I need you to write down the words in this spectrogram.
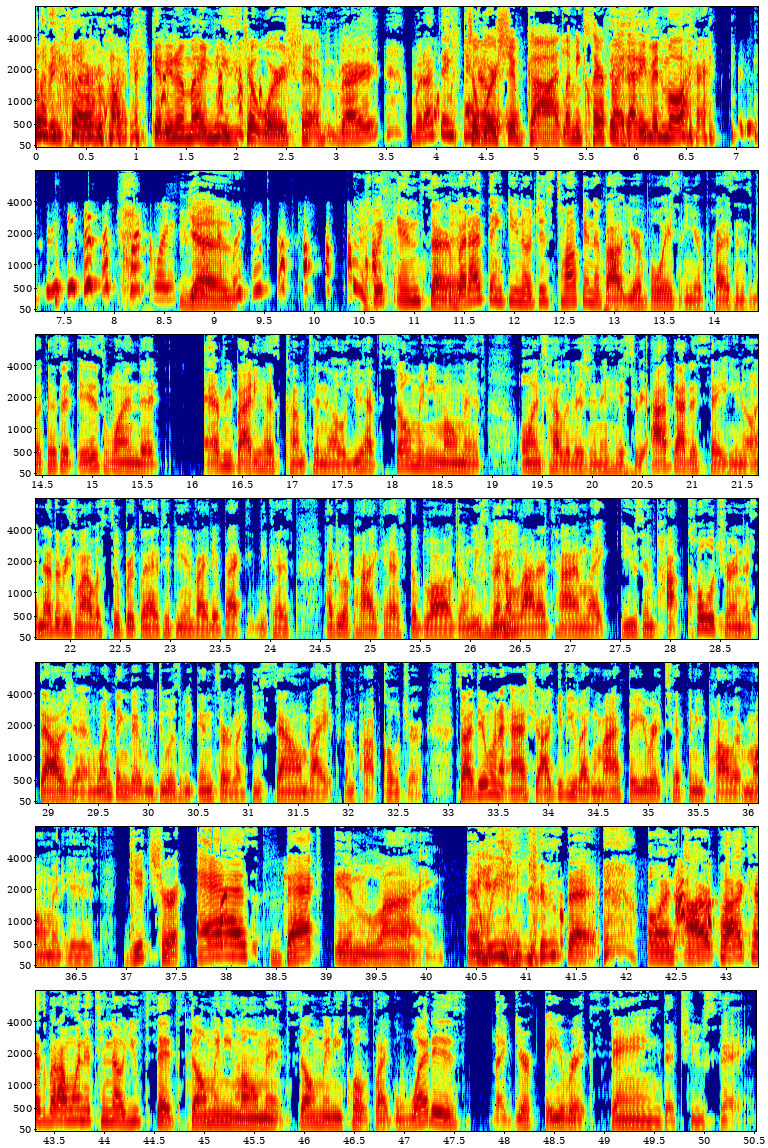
Let me clarify. Getting on my knees to worship. right? But I think To know- worship God. Let me clarify that even more. quickly. Yes. quickly. Quick insert. But I think, you know, just talking about your voice and your presence, because it is one that everybody has come to know. You have so many moments on television in history. I've got to say, you know, another reason why I was super glad to be invited back because I do a podcast, the blog, and we spend a mm-hmm. lot of time like using pop culture and nostalgia. And one thing that we do is we insert like these sound bites from pop culture. So I did want to ask you, I'll give you like my favorite Tiffany Pollard moment is get your ass back in line. And we use that on our podcast, but I wanted to know you've said so many moments, so many quotes. Like, what is like your favorite saying that you say?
